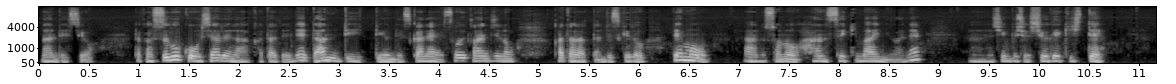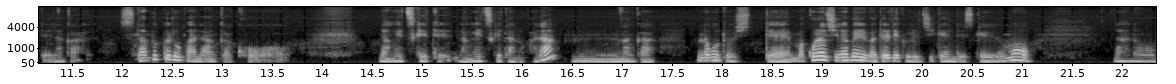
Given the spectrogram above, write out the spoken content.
なんですよ。だからすごくおしゃれな方でね、ダンディっていうんですかね、そういう感じの方だったんですけど、でも、あのその半世紀前にはね、うん、新聞社襲撃して、で、なんか砂袋かなんかこう、投げつけて、投げつけたのかな？うん、なんか、そんなことを知って、まあ、これは調べれば出てくる事件ですけれども、あの、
